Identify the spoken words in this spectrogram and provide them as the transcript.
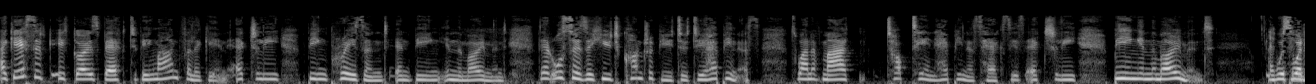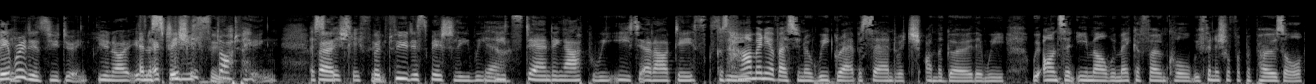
I guess it, it goes back to being mindful again, actually being present and being in the moment. That also is a huge contributor to happiness. It's one of my top 10 happiness hacks is actually being in the moment. With whatever it is you're doing, you know, it's And actually especially food. stopping. Especially but, food. But food especially. We Yeah. eat standing up, we eat at our desks. Because how many of us, you know, we grab a sandwich on the go, then we, we answer an email, we make a phone call, we finish off a proposal,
